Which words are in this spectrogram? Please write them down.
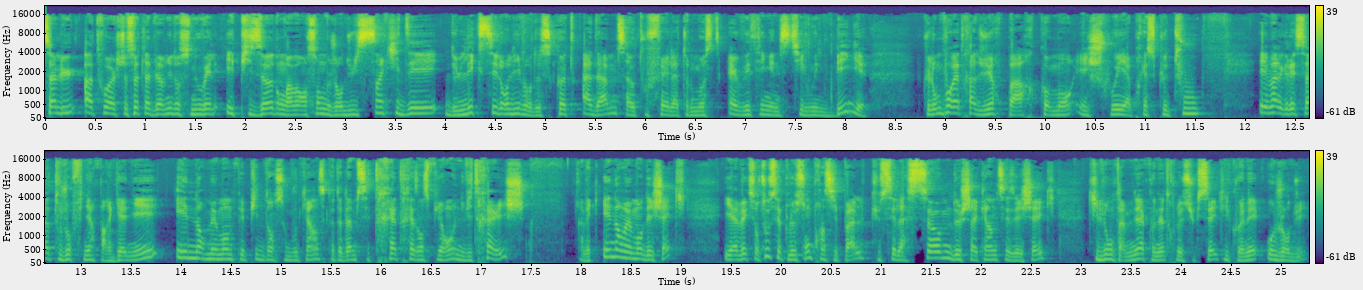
Salut à toi, je te souhaite la bienvenue dans ce nouvel épisode. On va voir ensemble aujourd'hui 5 idées de l'excellent livre de Scott Adams, How to Fail at Almost Everything and Still Win Big, que l'on pourrait traduire par Comment échouer à presque tout et malgré ça toujours finir par gagner. Énormément de pépites dans ce bouquin. Scott Adams, c'est très très inspirant, une vie très riche, avec énormément d'échecs et avec surtout cette leçon principale que c'est la somme de chacun de ces échecs qui l'ont amené à connaître le succès qu'il connaît aujourd'hui.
